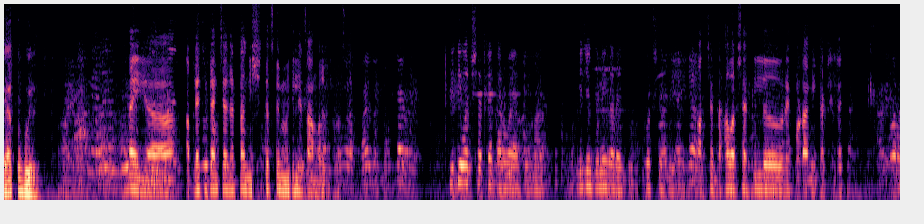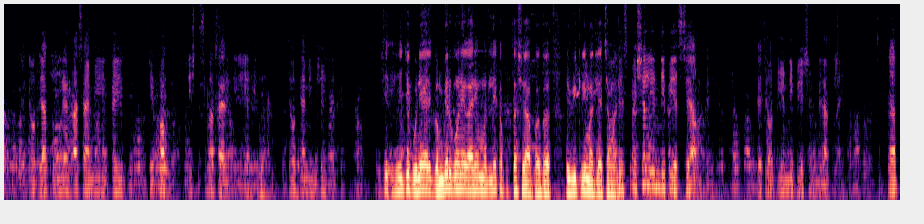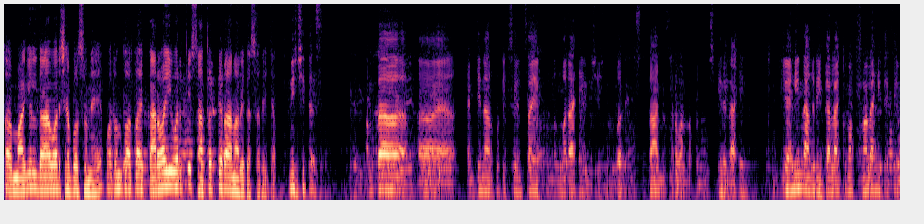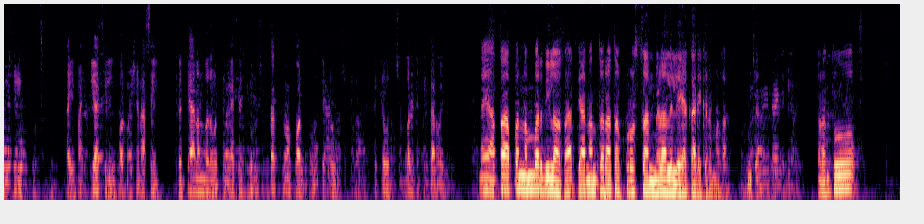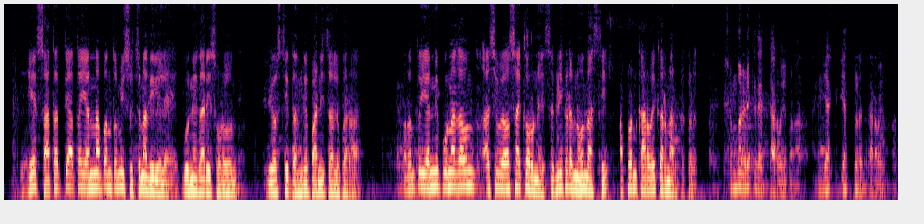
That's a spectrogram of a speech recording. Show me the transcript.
या होईल. नाही अं, आपल्या ठिकाणच्या घटना निश्चितच कमी होतील याचा आम्हाला विश्वास आहे. किती वर्षातल्या कारवाया पूर्ण हे जे गुन्हेगार आहेत वर्षातले. मागच्या दहा वर्षातील रेकॉर्ड आम्ही काढलेला आहे. त्याच्यावर जास्त गुन्हे असे आम्ही काही टॉप लिस्ट सुद्धा तयार केली आहे. त्याच्यावरती आम्ही विशेष लक्ष देतो. आहोत. जे- हे जे गुन्हेगारी गंभीर गुन्हेगारी मधले का फक्त असे फक्त हे विक्रीमधल्या याच्यामध्ये? ते स्पेशल एनडीपीएसचे आरोप आहेत. त्याच्यावरती एनडीपीएस गुन्हे दाखल आहे. हे आता मागील दहा वर्षापासून आहे परंतु आता कारवाईवरती सातत्य राहणार आहे का सर याच्यात? निश्चितच. आमचा अँटी नार्कोटिक सेलचा एक नंबर आहे विशेष नंबर सुद्धा आम्ही सर्वांना पब्लिश केलेला आहे. कुठल्याही नागरिकाला किंवा कोणालाही त्याच्याविषयी काही माहिती असेल इन्फॉर्मेशन असेल तर त्या नंबरवरती मेसेज करू शकतात किंवा कॉल करून ते करू शकतात. त्याच्यावर शंभर टक्के कारवाई नाही आता आपण नंबर दिला होता त्यानंतर आता प्रोत्साहन मिळालेलं आहे या कार्यक्रमाला तुमच्या. परंतु हे सातत्य आता यांना पण तुम्ही सूचना दिलेल्या आहे. गुन्हेगारी सोडून व्यवस्थित धंदे पाणी चालू करा. परंतु यांनी पुन्हा जाऊन असे व्यवसाय करू नये. सगळीकडे नोंद असते. आपण कारवाई करणार का कडक? शंभर टक्के त्यात कारवाई होणार. आणि जास्तीत जास्त कडक कारवाई होणार.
